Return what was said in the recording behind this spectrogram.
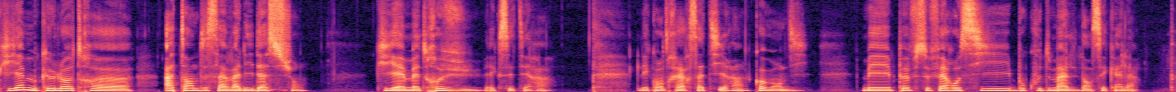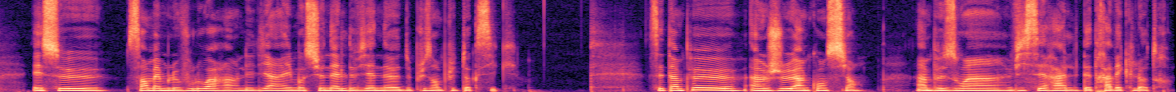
qui aime que l'autre euh, attende sa validation, qui aiment être vus, etc. Les contraires s'attirent, hein, comme on dit, mais peuvent se faire aussi beaucoup de mal dans ces cas-là. Et ce, sans même le vouloir, hein, les liens émotionnels deviennent de plus en plus toxiques. C'est un peu un jeu inconscient, un besoin viscéral d'être avec l'autre,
